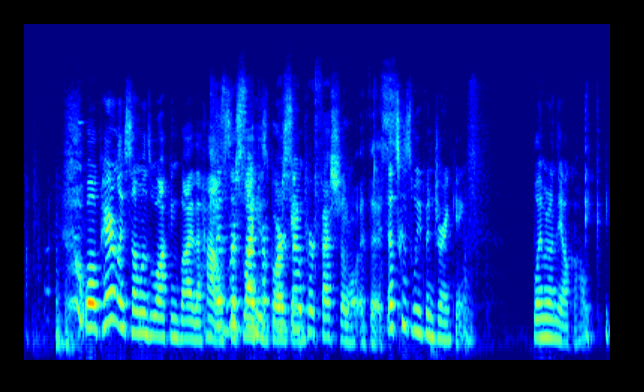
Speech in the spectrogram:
well, apparently someone's walking by the house. That's why so he's pro- we're barking. so professional at this. That's because we've been drinking. Blame it on the alcohol. it, it,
